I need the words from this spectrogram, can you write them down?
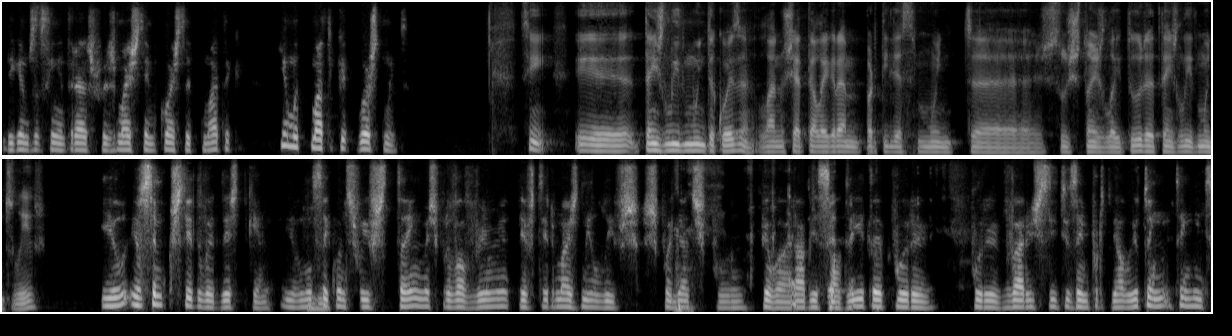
digamos assim, entre aspas, mais tempo com esta temática, e é uma temática que gosto muito. Sim, eh, tens lido muita coisa? Lá no chat Telegram partilha-se muitas sugestões de leitura, tens lido muitos livros? Eu, eu sempre gostei de ler desde pequeno. Eu não uhum. sei quantos livros tenho, mas provavelmente deve ter mais de mil livros espalhados por, pela Arábia Saudita, por, por vários sítios em Portugal. Eu tenho, tenho muito,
